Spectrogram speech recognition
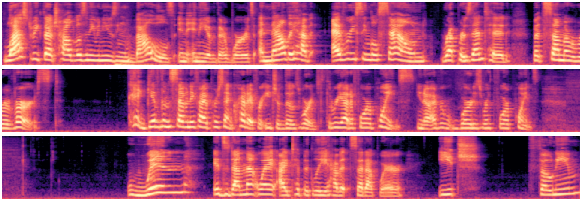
Last week that child wasn't even using vowels in any of their words and now they have every single sound represented, but some are reversed. Okay, give them 75% credit for each of those words. Three out of four points. You know, every word is worth four points. When it's done that way, I typically have it set up where each phoneme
